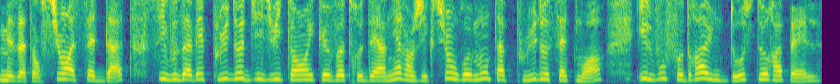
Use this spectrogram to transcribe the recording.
Mais attention à cette date, si vous avez plus de 18 ans et que votre dernière injection remonte à plus de 7 mois, il vous faudra une dose de rappel.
